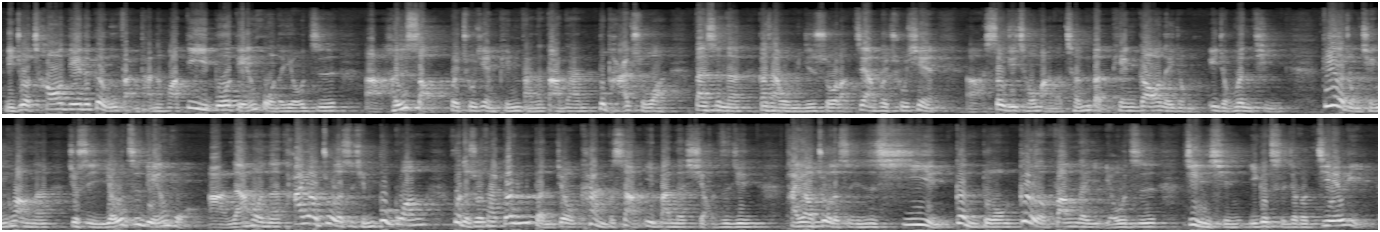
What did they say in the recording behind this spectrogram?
你做超跌的个股反弹的话，第一波点火的游资啊，很少会出现频繁的大单，不排除啊。但是呢，刚才我们已经说了，这样会出现。啊，收集筹码的成本偏高的一种一种问题。第二种情况呢，就是游资点火啊，然后呢，他要做的事情不光，或者说他根本就看不上一般的小资金，他要做的事情是吸引更多各方的游资进行一个词叫做接力。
